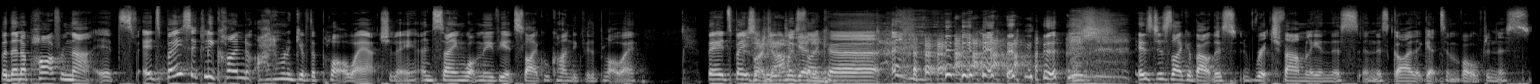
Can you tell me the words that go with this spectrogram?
But then apart from that, it's it's basically kind of. I don't want to give the plot away actually, and saying what movie it's like will kind of give the plot away. But it's basically like just like a. it's just like about this rich family and this and this guy that gets involved in this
